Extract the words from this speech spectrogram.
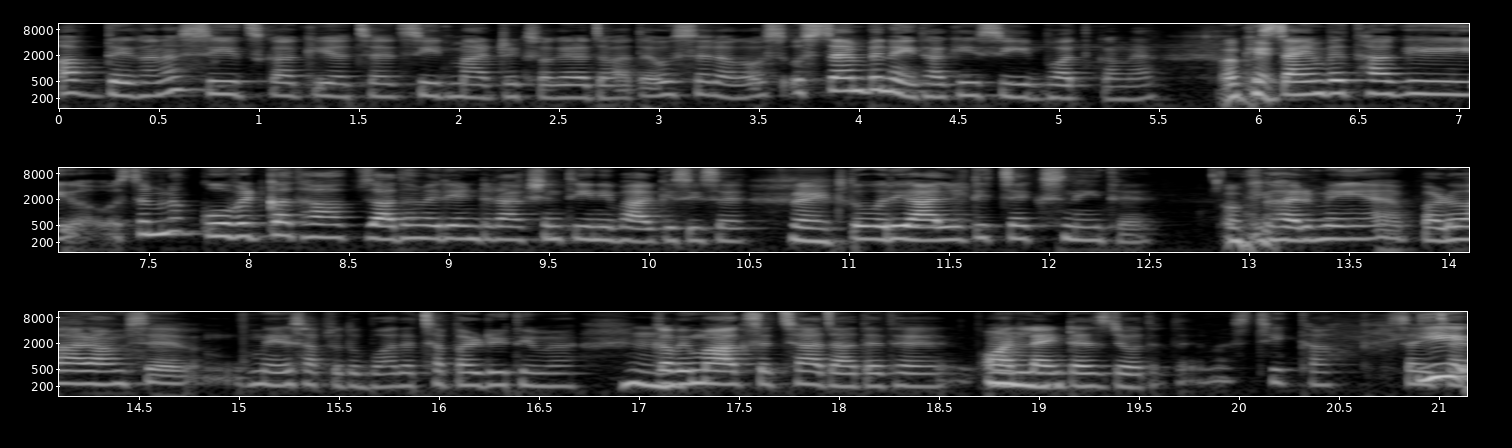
अब देखा ना सीट्स का कि अच्छा सीट मैट्रिक्स वगैरह जब आता है उससे लगा उस उस टाइम पे नहीं था कि सीट बहुत कम है okay. उस टाइम पे था कि उस टाइम ना कोविड का था ज़्यादा मेरी इंटरेक्शन थी नहीं बाहर किसी से right. तो वो रियलिटी चेक्स नहीं थे okay. घर में ही है पढ़ो आराम से मेरे हिसाब से तो बहुत अच्छा पढ़ रही थी मैं hmm. कभी मार्क्स अच्छा आ जाते थे ऑनलाइन hmm. टेस्ट जो होते थे बस ठीक था सही ये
